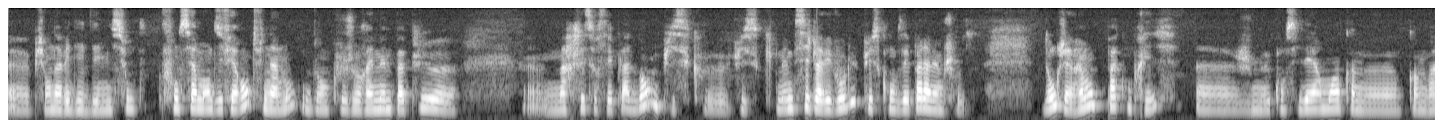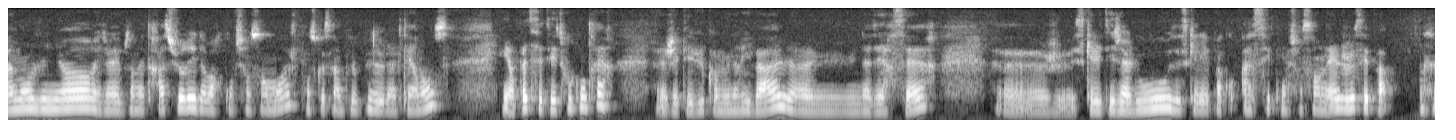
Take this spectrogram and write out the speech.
Euh, Puis on avait des, des, missions foncièrement différentes finalement, donc j'aurais même pas pu euh, euh marcher sur ces plates-bandes puisque, puisque même si je l'avais voulu, puisqu'on faisait pas la même chose. Donc j'ai vraiment pas compris. Euh, je me considère moi comme, euh, comme vraiment junior et j'avais besoin d'être rassurée, d'avoir confiance en moi. Je pense que c'est un peu plus de l'alternance. Et en fait c'était tout le contraire. J'étais vue comme une rivale, une adversaire. Euh, Est-ce qu'elle était jalouse? Est-ce qu'elle n'avait pas assez confiance en elle? Je sais pas.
